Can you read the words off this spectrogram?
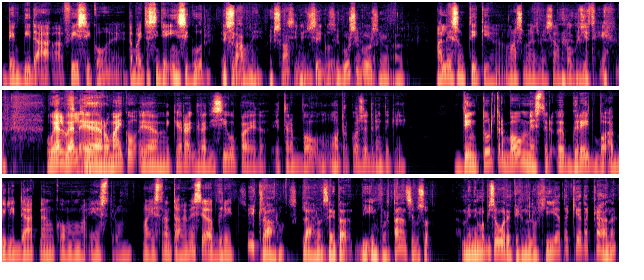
vida físico, eh, também te sentir inseguro. Exato, exato. Inseguro, seguro, seguro, senhor. Mas é um tique, mais ou menos me está um pouco de Well, well, eh, Romaico, eh, me quero agradecido para o trabalho. Outra coisa durante aqui. Dentro do trabalho, mestre, upgrade boa habilidade como maestro. Maestro também, mestre, upgrade. Sim, claro, claro. Isso está de importância. Menino bisa agora, tecnologia está queda cana.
